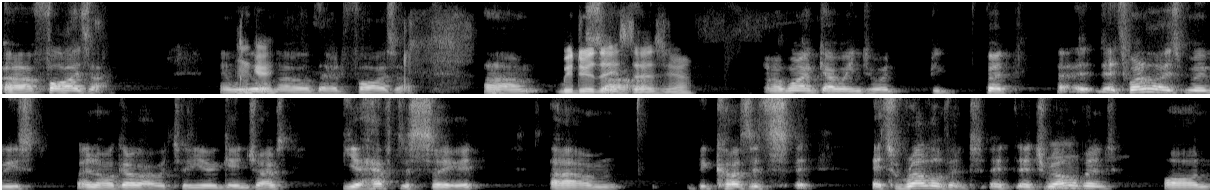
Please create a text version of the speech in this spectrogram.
uh, Pfizer, and we okay. all know about Pfizer. Um, we do so these days, yeah. I won't go into it, but uh, it's one of those movies, and I'll go over to you again, James. You have to see it um, because it's it's relevant. It, it's mm. relevant on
